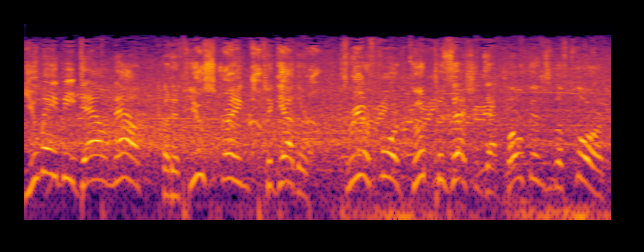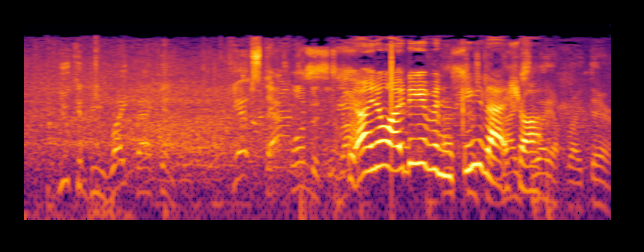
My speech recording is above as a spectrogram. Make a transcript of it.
You may be down now, but if you string together three or four good possessions at both ends of the floor, you can be right back in. Gets that one to drop. I know. I didn't even That's see just a that nice shot. layup right there.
